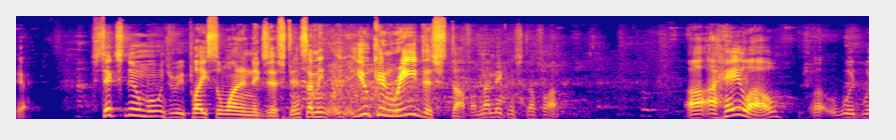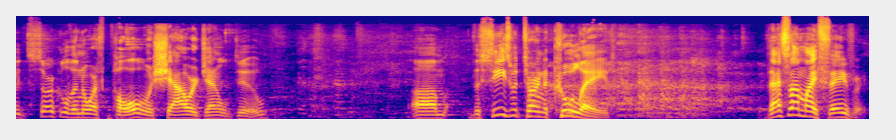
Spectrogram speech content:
Yeah. Six new moons replace the one in existence. I mean, you can read this stuff. I'm not making this stuff up. Uh, a halo uh, would, would circle the North Pole and would shower gentle dew. Um, the seas would turn to Kool Aid. That's not my favorite.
